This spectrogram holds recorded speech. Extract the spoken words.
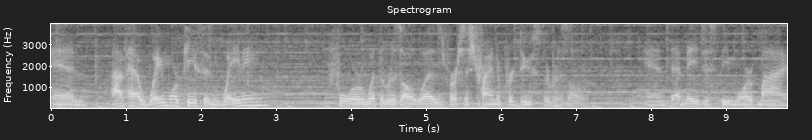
And I've had way more peace in waiting for what the result was versus trying to produce the result. And that may just be more of my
